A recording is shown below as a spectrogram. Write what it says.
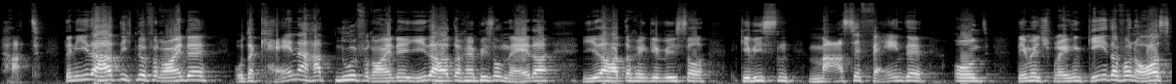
hat. Denn jeder hat nicht nur Freunde oder keiner hat nur Freunde, jeder hat auch ein bisschen Neider, jeder hat auch ein gewisser, gewissen Maße Feinde und dementsprechend gehe davon aus,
